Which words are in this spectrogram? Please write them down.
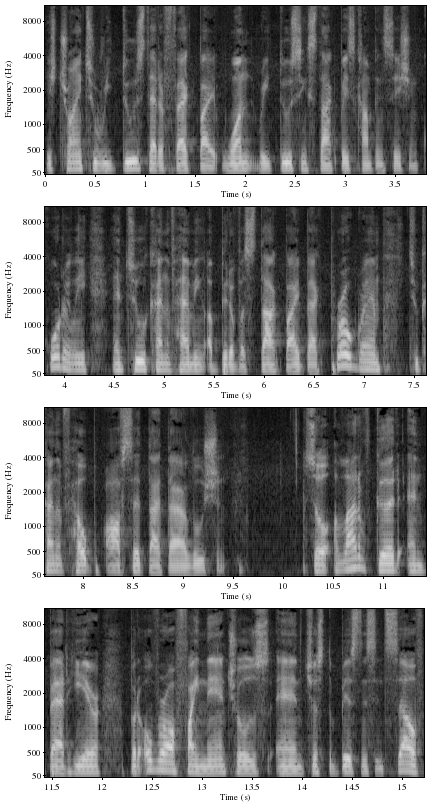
is trying to reduce that effect by one, reducing stock based compensation quarterly, and two, kind of having a bit of a stock buyback program to kind of help offset that dilution. So a lot of good and bad here, but overall financials and just the business itself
